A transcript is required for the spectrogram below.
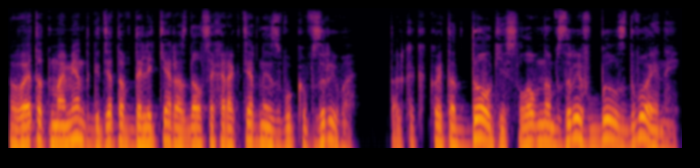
В этот момент где-то вдалеке раздался характерный звук взрыва, только какой-то долгий, словно взрыв был сдвоенный.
